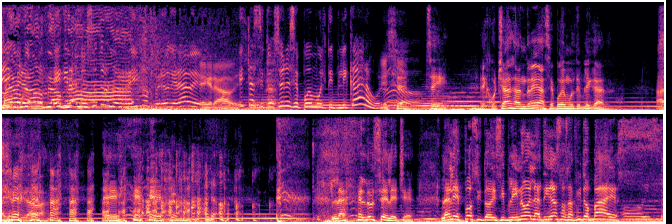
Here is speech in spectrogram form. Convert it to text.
Bla, pero bla, bla, es nosotros nos reímos, pero es grave. Es grave, Estas sí, situaciones se pueden multiplicar, boludo. sí. Sí. ¿Escuchás, Andrea? Se puede multiplicar. Ah, le tiraba. Eh, la, el dulce de leche. Lali Espósito disciplinó a latigazos a Fito Páez Ay, sí.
